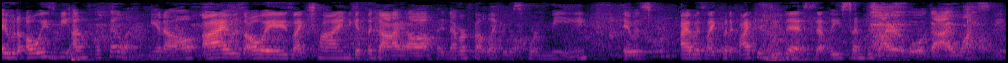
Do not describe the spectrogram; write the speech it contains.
it would always be unfulfilling, you know? I was always like trying to get the guy off. It never felt like it was for me. It was, I was like, but if I can do this, at least I'm desirable. A guy wants me.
